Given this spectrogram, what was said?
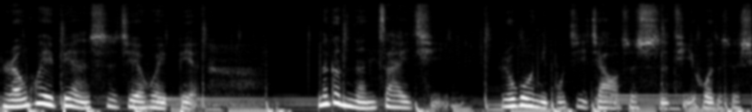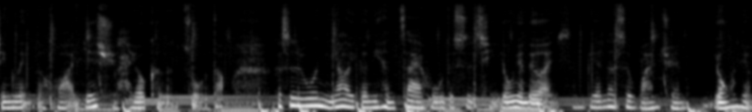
人会变，世界会变，那个能在一起。如果你不计较是实体或者是心灵的话，也许还有可能做到。可是如果你要一个你很在乎的事情永远留在你身边，那是完全永远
